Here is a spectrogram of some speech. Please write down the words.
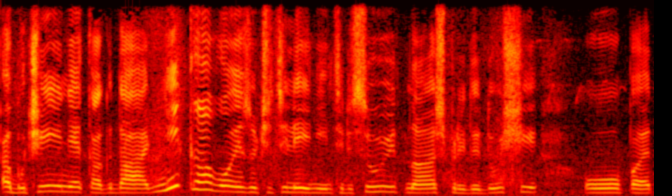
обучения, когда никого из учителей не интересует наш предыдущий опыт.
